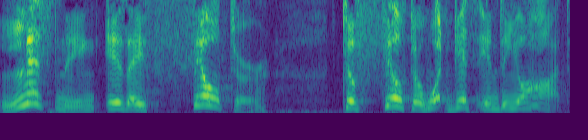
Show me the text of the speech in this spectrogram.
Listening is a filter to filter what gets into your heart.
